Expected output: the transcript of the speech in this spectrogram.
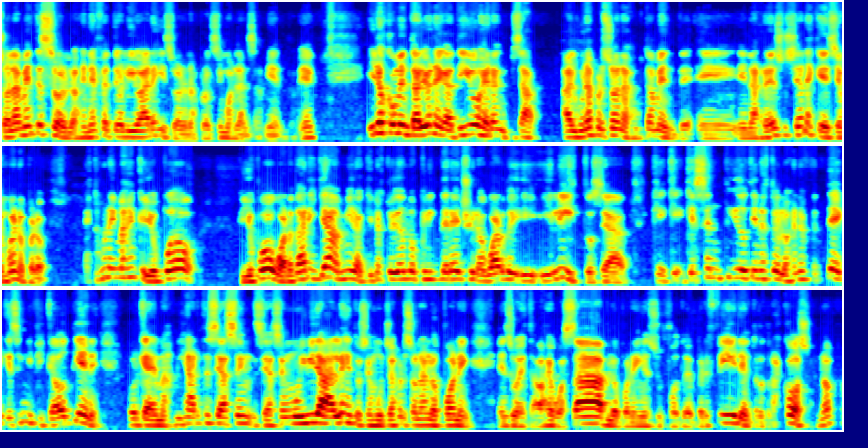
solamente sobre los NFT Olivares y sobre los próximos lanzamientos. ¿bien? Y los comentarios negativos eran, o sea, algunas personas justamente en, las redes sociales que decían, bueno, pero esto es una imagen que yo puedo que yo puedo guardar y ya, mira, aquí le estoy dando clic derecho y la guardo y, listo. O sea, ¿qué, ¿qué, sentido tiene esto de los NFT? ¿Qué significado tiene? Porque además mis artes se hacen, se hacen muy virales, entonces muchas personas lo ponen en sus estados de WhatsApp, lo ponen en su foto de perfil, entre otras cosas, ¿no?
